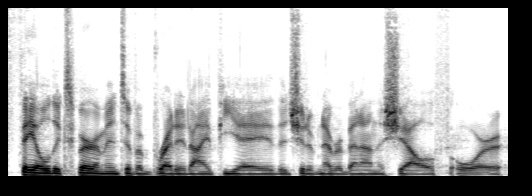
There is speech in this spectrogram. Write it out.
failed experiment of a breaded IPA that should have never been on the shelf or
